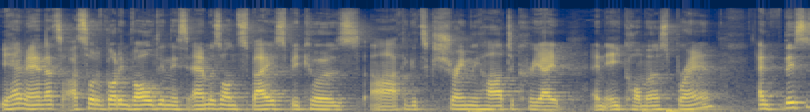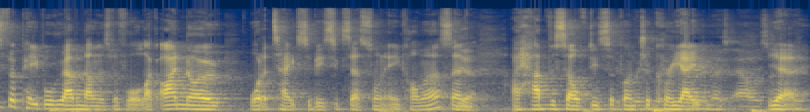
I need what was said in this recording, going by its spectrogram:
yeah, man, that's I sort of got involved in this Amazon space because uh, I think it's extremely hard to create an e-commerce brand, and this is for people who haven't done this before. Like I know what it takes to be successful in e-commerce, and Yeah. I have the self-discipline to create. those hours Yeah, day.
